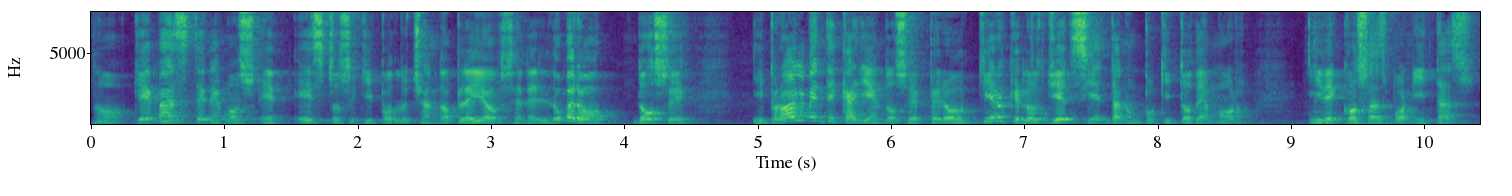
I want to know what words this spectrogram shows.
¿No? ¿Qué más tenemos en estos equipos luchando a playoffs? En el número 12 y probablemente cayéndose, pero quiero que los Jets sientan un poquito de amor y de cosas bonitas,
